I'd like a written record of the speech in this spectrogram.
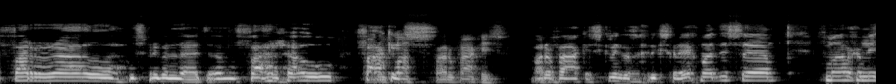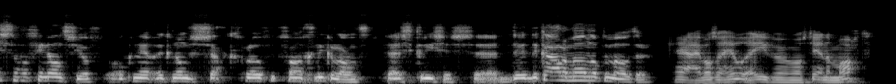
Farao, hoe spreken we dat uit? Farao Vakis. Varoufakis. Varoufakis, klinkt als een Grieks gerecht, maar het is voormalige minister van Financiën, of ook economische zaken geloof ik, van Griekenland tijdens de crisis. De, de kale man op de motor. Ja, hij was al heel even was hij aan de macht,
